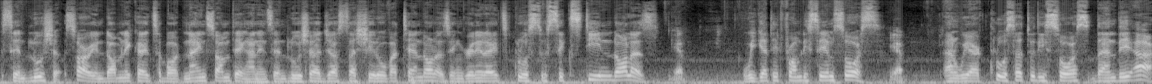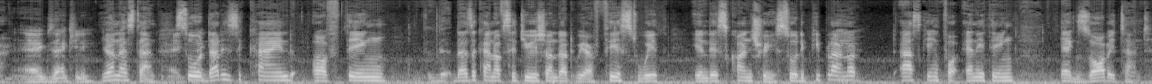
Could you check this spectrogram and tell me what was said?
Saint Lucia, sorry, in Dominica, it's about nine something, and in Saint Lucia, just a shade over ten dollars. In Grenada, it's close to sixteen dollars. Yep. We get it from the same source. Yep. And we are closer to the source than they are. Exactly. You understand? Exactly. So that is the kind of thing that's the kind of situation that we are faced with in this country. So the people are not asking for anything exorbitant,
